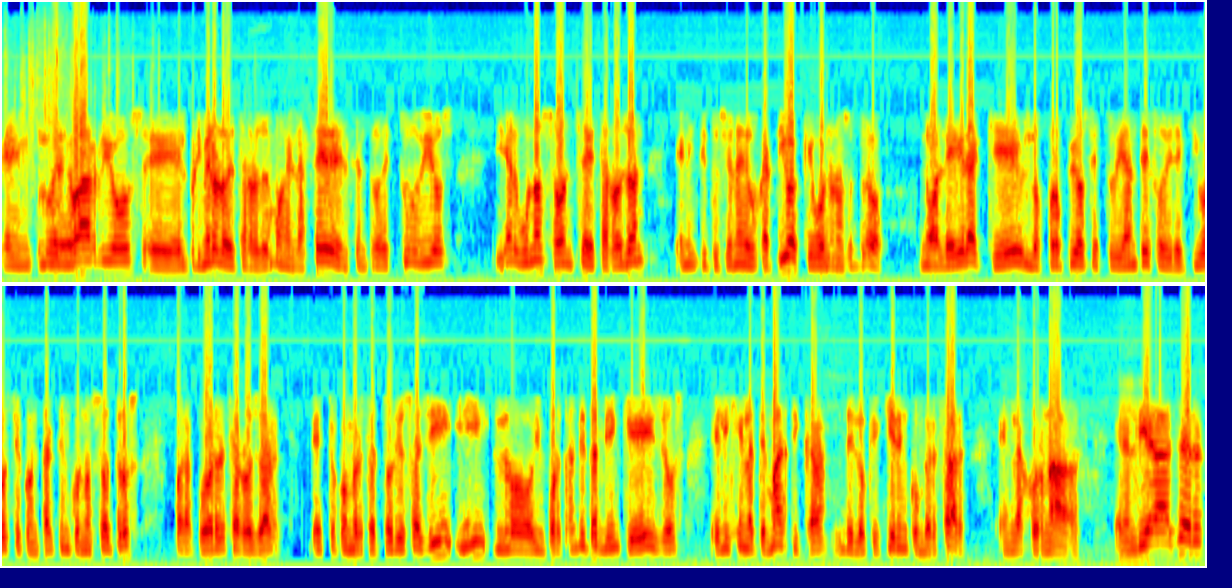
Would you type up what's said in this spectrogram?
en clubes de barrios, eh, el primero lo desarrollamos en la sede del Centro de Estudios y algunos son se desarrollan en instituciones educativas que, bueno, nosotros nos alegra que los propios estudiantes o directivos se contacten con nosotros para poder desarrollar estos conversatorios allí y lo importante también que ellos eligen la temática de lo que quieren conversar en las jornadas. En el día de ayer,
